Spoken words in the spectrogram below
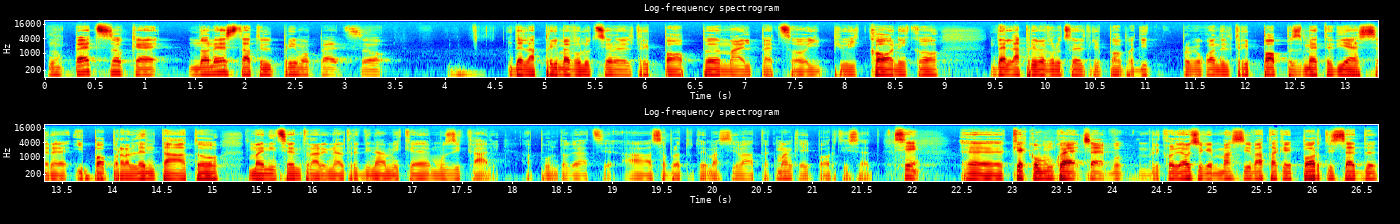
un pezzo che non è stato il primo pezzo della prima evoluzione del trip hop, ma è il pezzo i- più iconico della prima evoluzione del trip hop, di proprio quando il trip hop smette di essere hip hop rallentato, ma inizia a entrare in altre dinamiche musicali, appunto grazie a soprattutto ai Massive Attack, ma anche ai Portishead. Sì. Eh, che comunque, cioè, vo- ricordiamoci che Massive Attack e Portishead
